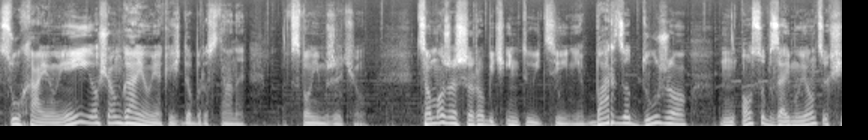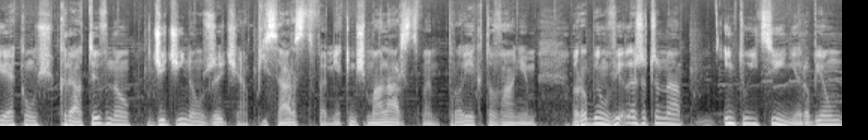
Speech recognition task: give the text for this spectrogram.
słuchają jej i osiągają jakieś dobrostany w swoim życiu. Co możesz robić intuicyjnie? Bardzo dużo mm, osób zajmujących się jakąś kreatywną dziedziną życia, pisarstwem, jakimś malarstwem, projektowaniem, robią wiele rzeczy na intuicyjnie, robią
